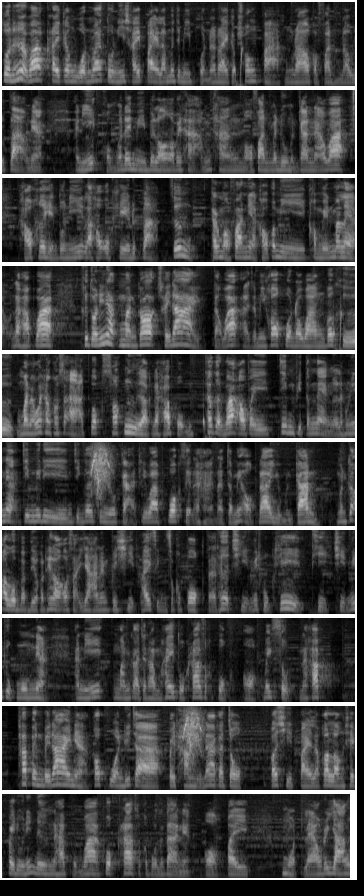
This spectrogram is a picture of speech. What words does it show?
ส่วนถ้าเกิดว่าใครกังวลว่าตัวนี้ใช้ไปแล้วมันจะมีผลอะไรกับช่องปากของเรากับฟันของเราหรือเปล่าเนี่ย อันนี้ผมก็ได้มีไปลองเอาไปถามทางหมอฟันมาดูเหมือนกันนะว่าเขาเคยเห็นตัวนี้แล้วเขาโอเคหรือเปล่า ซึ่งทางหมอฟันเนี่ยเขาก็มีคอมเมนต์มาแล้วนะครับว่า คือตัวนี้เนี่ยมันก็ใช้ได้ แต่ว่าอาจจะมีข้อควรระวังก็คือ มันเอาไว้ทำความสะอาดพวกซอกเหงือกนะครับผมถ้าเกิดว่าเอาไปจิ้มผิดตำแหน่งหรืออะไรพวกนี้เนี่ยจิ้มไม่ดีจริงๆก็จะมีโอกาสที่ว่าพวกเศษอาหารอาจจะไม่ออกได้อยู่เหมือนกัน มันก็อารมณ์แบบเดียวกับที่เราเอาสายยางนั้นไปฉีดไล่สิ่งสกปรกแต่ถ้าฉีดไม่ถูกที่ถีกฉีดไม่ถูกมุมเนี่ยอันนี้มันก็อาจจะทำให้ตัวคราบสกปรกออกไม่สุดนะครับถ้าเป็นไปได้เนี่ยก็ควรที่จะไปทำอยู่หน้ากระจก ก็ฉีดไปแล้วก็ลองเช็คไปดูนิดนึงนะครับ ผมว่าพวกคราบสกปรกต่างๆเนี่ยออกไปหมดแล้วหรือยัง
